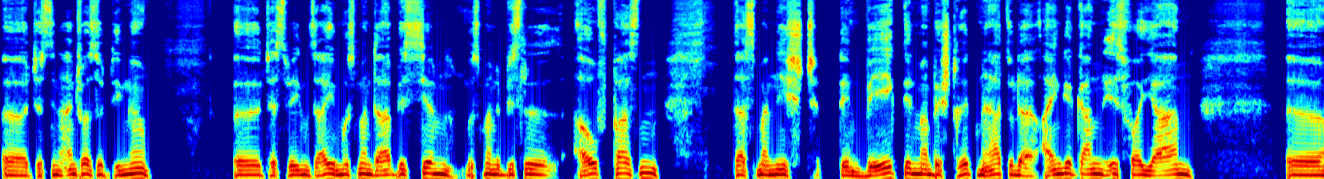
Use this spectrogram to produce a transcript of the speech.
äh, das sind einfach so Dinge, äh, deswegen sage ich, muss man da ein bisschen, muss man ein bisschen aufpassen, dass man nicht den Weg, den man bestritten hat oder eingegangen ist vor Jahren, äh,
